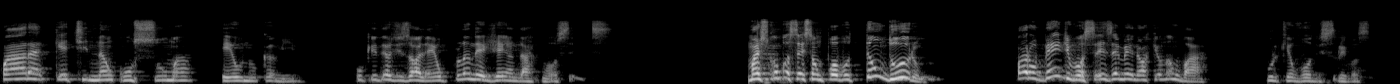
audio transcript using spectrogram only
para que te não consuma eu no caminho. O que Deus diz, olha, eu planejei andar com vocês. Mas como vocês são um povo tão duro, para o bem de vocês é melhor que eu não vá, porque eu vou destruir vocês.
